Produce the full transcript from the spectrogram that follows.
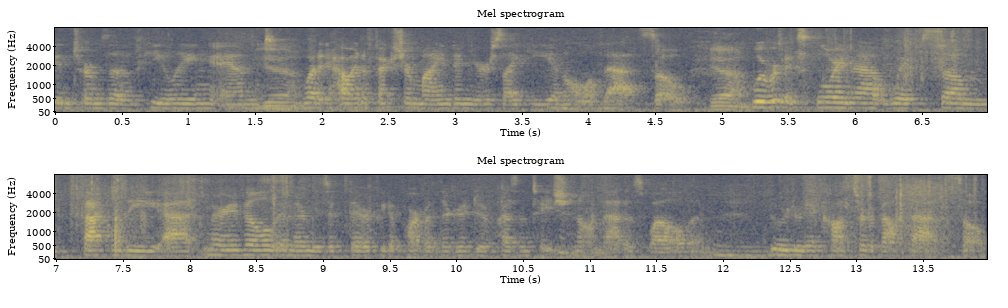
in terms of healing and Yeah. what, it- how it affects your mind and your psyche and all of that. So Yeah. we were exploring that with some faculty at Maryville in their music therapy department. They're going to do a presentation on that as well. And we were doing a concert about that. So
